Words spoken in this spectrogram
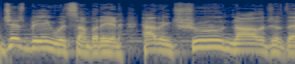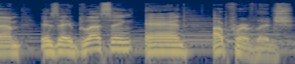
Just being with somebody and having true knowledge of them is a blessing and a privilege.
